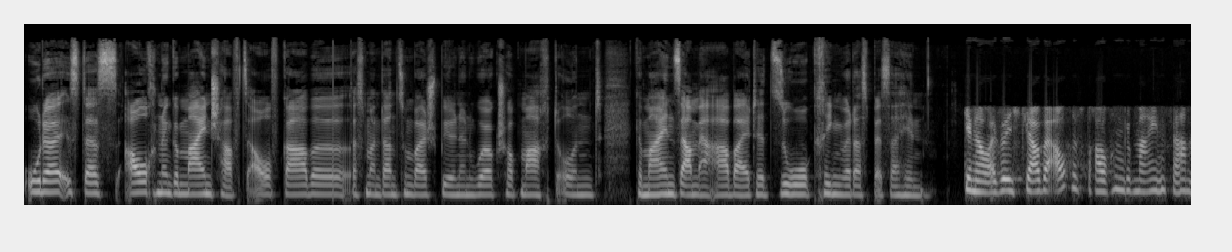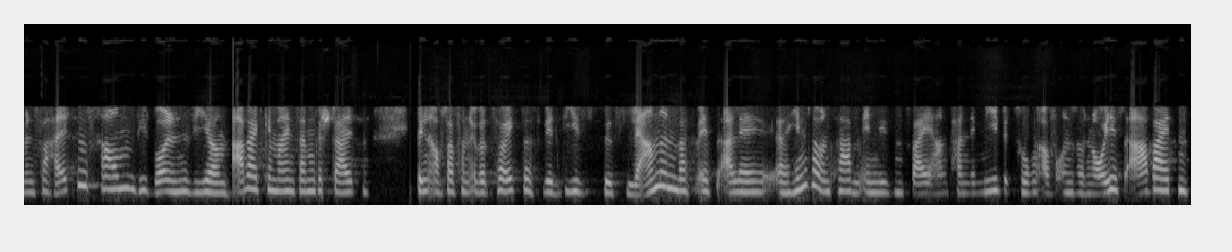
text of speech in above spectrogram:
Oder ist das auch eine Gemeinschaftsaufgabe, dass man dann zum Beispiel einen Workshop macht und gemeinsam erarbeitet, so kriegen wir das besser hin? Genau, also ich glaube auch, es braucht einen gemeinsamen Verhaltensraum. Wie wollen wir Arbeit gemeinsam gestalten? Bin auch davon überzeugt, dass wir dieses Lernen, was wir jetzt alle äh, hinter uns haben in diesen zwei Jahren Pandemie, bezogen auf unser neues Arbeiten,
